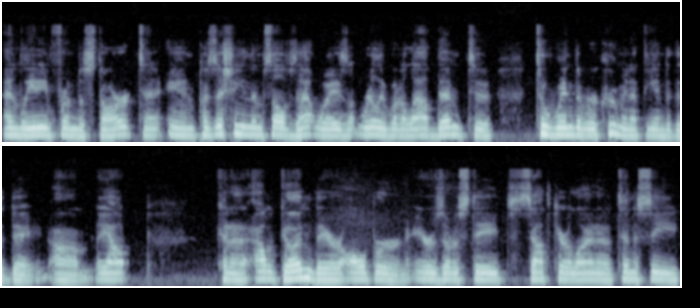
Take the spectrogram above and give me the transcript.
and leading from the start and, and positioning themselves that way is really what allowed them to to win the recruitment at the end of the day. Um, they out kind of outgunned there Auburn, Arizona State, South Carolina, Tennessee.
